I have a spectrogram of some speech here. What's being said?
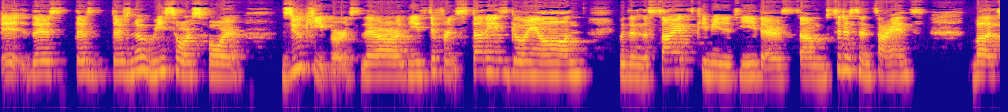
it, there's, there's, there's no resource for zookeepers. There are these different studies going on within the science community. There's some citizen science but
